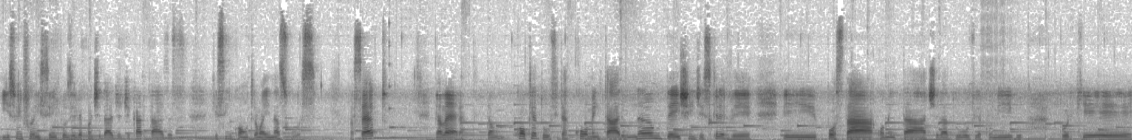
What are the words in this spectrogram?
e isso influencia inclusive a quantidade de cartazes que se encontram aí nas ruas. Tá certo? Galera, então qualquer dúvida, comentário, não deixem de escrever e postar, comentar, tirar dúvida comigo, porque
